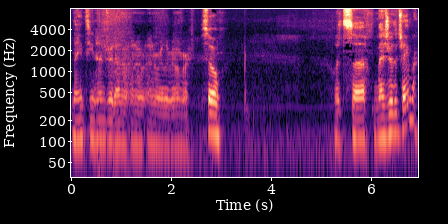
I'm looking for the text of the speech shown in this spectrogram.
1900. I don't, I don't, I don't really remember. So let's uh, measure the chamber.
